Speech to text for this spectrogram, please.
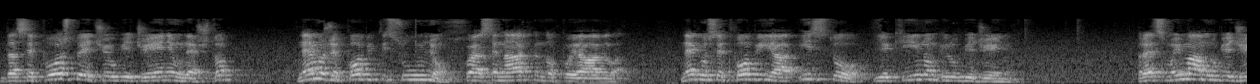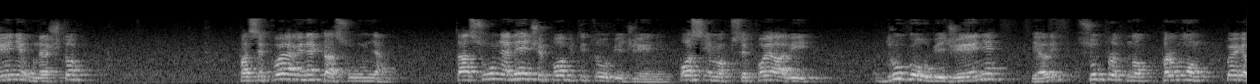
da se postojeće ubjeđenje u nešto ne može pobiti sumnju koja se naknadno pojavila, nego se pobija isto jekinom ili ubjeđenjem. Recimo, imamo ubjeđenje u nešto, pa se pojavi neka sumnja. Ta sumnja neće pobiti to ubjeđenje, osim ako se pojavi drugo ubjeđenje, jeli, suprotno prvom kojega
